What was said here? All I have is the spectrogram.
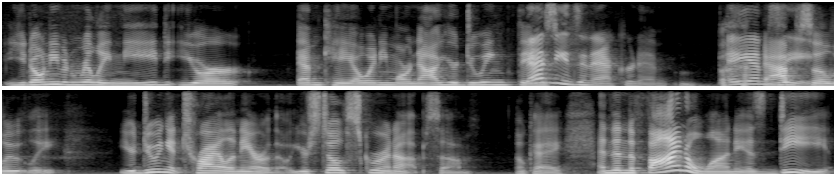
you don't even really need your MKO anymore. Now you're doing things that needs an acronym. AMZ. Absolutely. You're doing it trial and error though. You're still screwing up some. Okay. And then the final one is D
